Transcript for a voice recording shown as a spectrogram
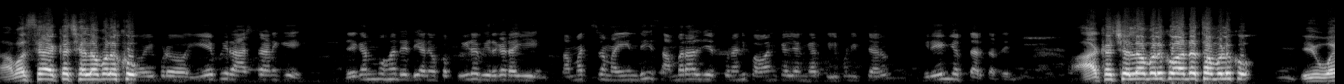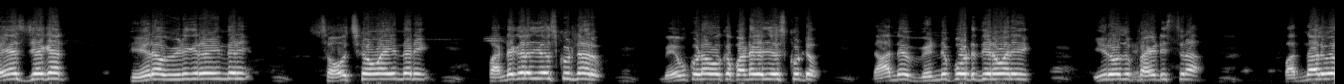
నమస్తే అక్క చెల్లెమ్మలకు. ఇప్పుడు ఏపీ రాష్ట్రానికి జగన్మోహన్ రెడ్డి అనే ఒక పీడ విరగడయ్యి సంవత్సరం అయింది. సంబరాలు చేసుకుని పవన్ కళ్యాణ్ గారు పిలుపునిచ్చారు. మీరేం చెప్తారు సార్ దీన్ని? అక్క చెల్లెమ్మలకు అన్న తమ్ములకు ఈ వైఎస్ జగన్ తీర విడిగిరైందని సంవత్సరం అయిందని పండగలు చేసుకుంటున్నారు. మేము కూడా ఒక పండగ చేసుకుంటాం. దాన్నే వెన్నుపోటు దినమని ఈ రోజు ప్రకటిస్తున్నా పద్నాలుగో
